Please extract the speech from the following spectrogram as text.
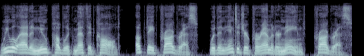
We will add a new public method called update progress with an integer parameter named progress.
